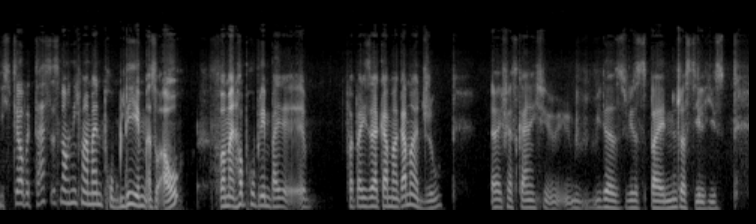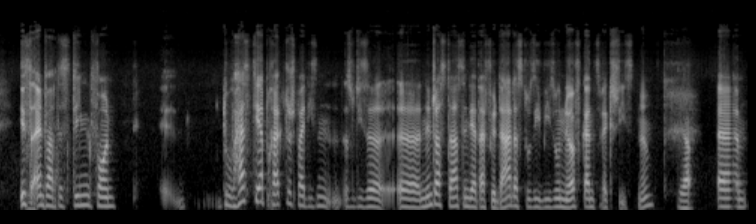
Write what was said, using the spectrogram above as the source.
Ich glaube, das ist noch nicht mal mein Problem, also auch, aber mein Hauptproblem bei, äh, bei dieser Gamma Gamma Ju, äh, ich weiß gar nicht, wie das, wie das bei Ninja Steel hieß, ist einfach das Ding von, äh, du hast ja praktisch bei diesen, also diese äh, Ninja Stars sind ja dafür da, dass du sie wie so Nerf ganz wegschießt, ne? Ja. Ähm,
